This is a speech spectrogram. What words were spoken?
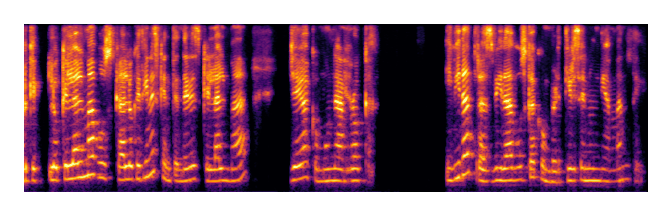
Porque lo que el alma busca, lo que tienes que entender es que el alma llega como una roca y vida tras vida busca convertirse en un diamante.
